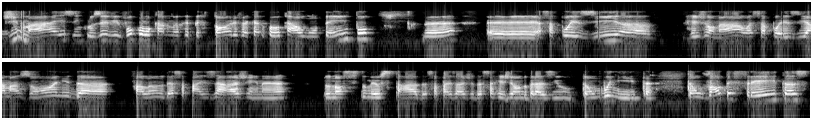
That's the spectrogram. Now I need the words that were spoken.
demais, inclusive vou colocar no meu repertório, já quero colocar há algum tempo, né? É, essa poesia regional, essa poesia amazônica, falando dessa paisagem, né? Do, nosso, do meu estado, essa paisagem dessa região do Brasil tão bonita. Então, Walter Freitas,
